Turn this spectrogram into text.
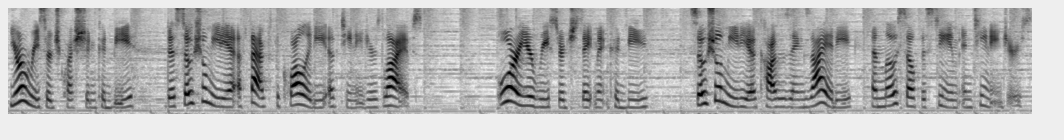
Your research question could be, does social media affect the quality of teenagers' lives? Or your research statement could be, social media causes anxiety and low self-esteem in teenagers.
